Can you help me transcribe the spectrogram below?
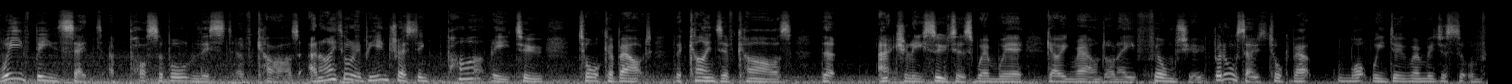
we've been sent a possible list of cars, and I thought it'd be interesting partly to talk about the kinds of cars that actually suit us when we're going round on a film shoot, but also to talk about what we do when we're just sort of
